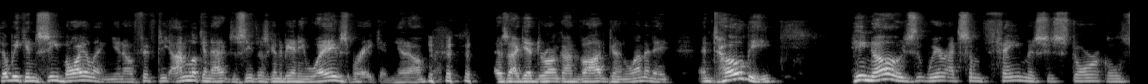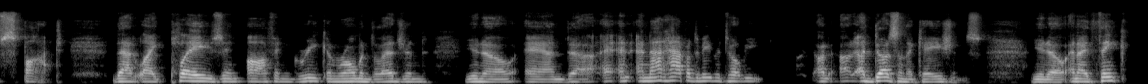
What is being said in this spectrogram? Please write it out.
that we can see boiling you know 50 i'm looking at it to see if there's going to be any waves breaking you know as i get drunk on vodka and lemonade and toby he knows that we're at some famous historical spot that like plays in off in greek and roman legend you know and uh, and and that happened to me with toby on on a dozen occasions, you know. And I think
